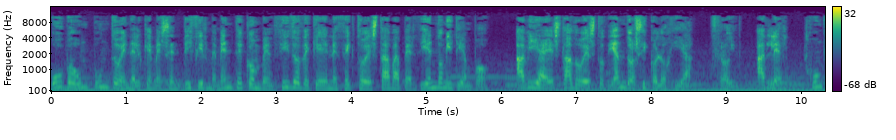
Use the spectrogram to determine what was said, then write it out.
Hubo un punto en el que me sentí firmemente convencido de que en efecto estaba perdiendo mi tiempo. Había estado estudiando psicología, Freud, Adler, Jung,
